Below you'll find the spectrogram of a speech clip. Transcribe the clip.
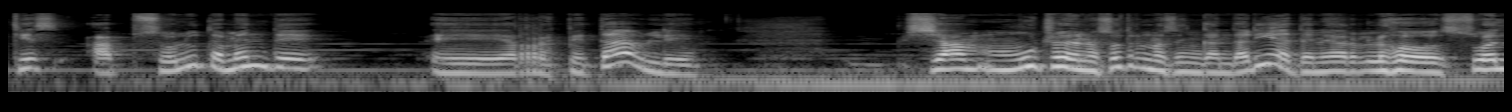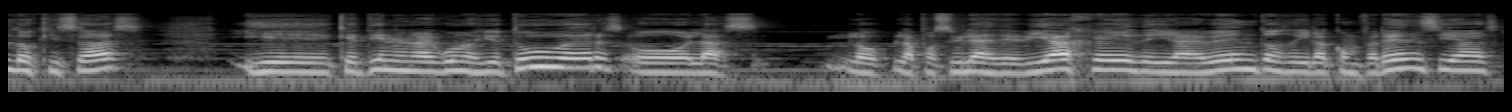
que es absolutamente eh, respetable. Ya muchos de nosotros nos encantaría tener los sueldos quizás y, eh, que tienen algunos youtubers o las, las posibilidades de viaje, de ir a eventos, de ir a conferencias,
